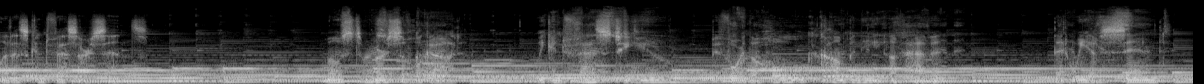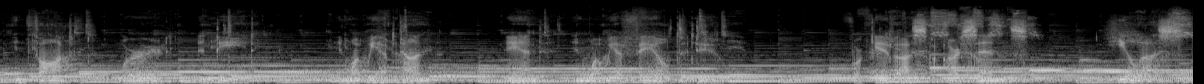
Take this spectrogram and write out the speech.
let us confess our sins. Most merciful God, we confess to you before the whole company of heaven that we have sinned in thought, word, we have done, and in what we have failed to do. Forgive us our sins, heal us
